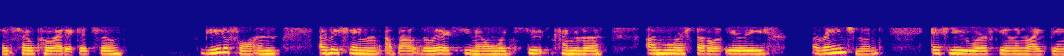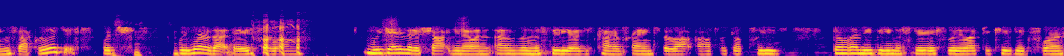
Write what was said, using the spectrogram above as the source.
It's so poetic. It's so beautiful, and everything about the lyrics, you know, would suit kind of a, a more subtle, eerie arrangement if you were feeling like being sacrilegious, which we were that day. So um, we gave it a shot, you know, and I was in the studio just kind of praying to the rock gods, like, oh, please don't let me be mysteriously electrocuted for,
